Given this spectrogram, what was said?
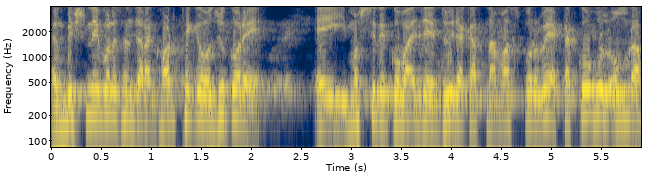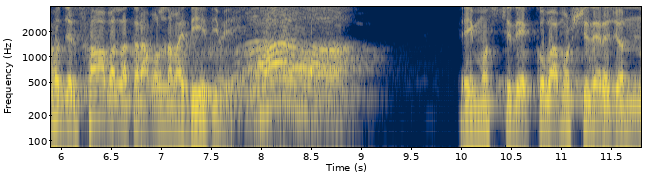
এবং বিষ্ণু বলেছেন যারা ঘর থেকে অজু করে এই মসজিদে কোবায় যে দুই রাকাত নামাজ পড়বে একটা কবুল উমরা হজের সওয়াব আল্লাহ তার আমল নামায় দিয়ে দিবে। এই মসজিদে কোবা মসজিদের জন্য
